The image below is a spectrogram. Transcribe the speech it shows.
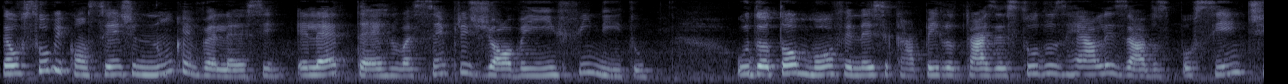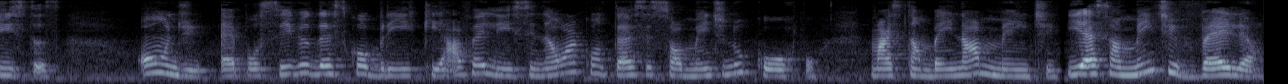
Seu subconsciente nunca envelhece, ele é eterno, é sempre jovem e infinito. O Dr. Murphy, nesse capítulo, traz estudos realizados por cientistas, onde é possível descobrir que a velhice não acontece somente no corpo, mas também na mente. E essa mente velha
